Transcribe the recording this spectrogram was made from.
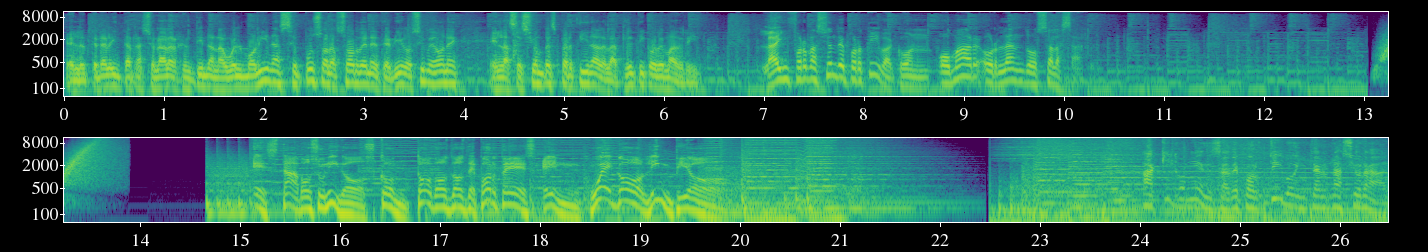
el lateral internacional argentino Nahuel Molina se puso a las órdenes de Diego Simeone en la sesión vespertina del Atlético de Madrid. La información deportiva con Omar Orlando Salazar. Estados Unidos con todos los deportes en juego limpio. Aquí comienza Deportivo Internacional,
